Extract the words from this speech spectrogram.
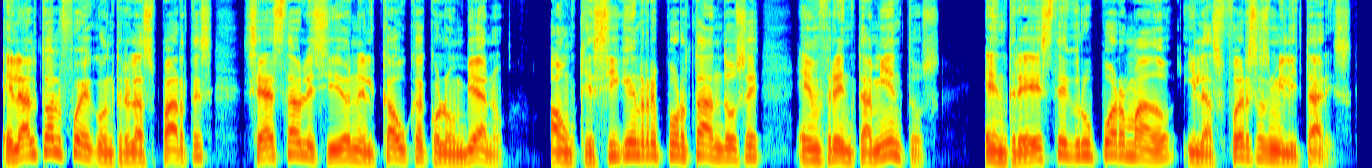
El alto al fuego entre las partes se ha establecido en el Cauca colombiano, aunque siguen reportándose enfrentamientos entre este grupo armado y las fuerzas militares,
